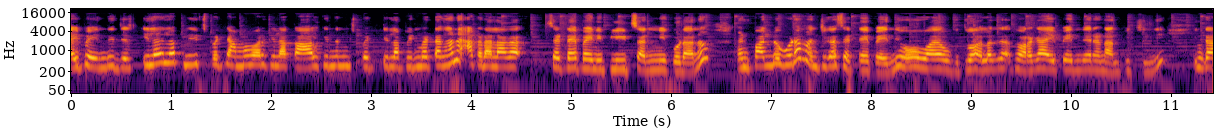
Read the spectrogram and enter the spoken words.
అయిపోయింది. జస్ట్ ఇలా ఇలా ప్లీట్స్ పెట్టి అమ్మవారికి ఇలా కాలు కింద నుంచి పెట్టి ఇలా పిన్ పెట్టగానే అక్కడ అలాగా సెట్ అయిపోయినాయి ప్లీట్స్ అన్ని కూడాను. అండ్ పళ్ళు కూడా మంచిగా సెట్ అయిపోయింది. ఓ త్వరగా త్వరగా అయిపోయింది అని అనిపించింది. ఇంకా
